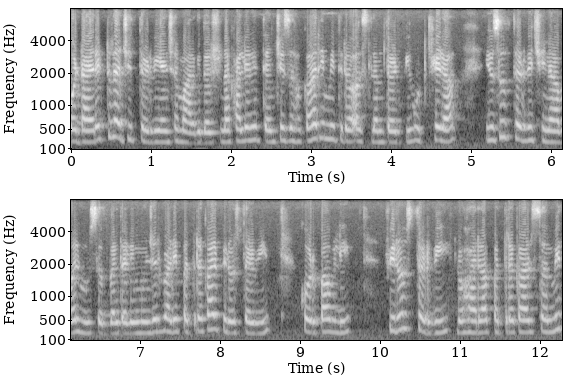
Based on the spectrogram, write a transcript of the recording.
व डायरेक्टर अजित तडवी यांच्या मार्गदर्शनाखाली आणि त्यांचे सहकारी मित्र असलम तडवी उटखेडा युसुफ तडवी चिनावल मुसब्बर तडवी मुंजलवाडी पत्रकार फिरोज तडवी कोरपावली फिरोज तडवी लोहारा पत्रकार समीर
